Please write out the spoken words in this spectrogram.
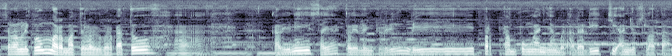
Assalamualaikum warahmatullahi wabarakatuh. Nah, Kali ini saya keliling-keliling di perkampungan yang berada di Cianjur Selatan.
